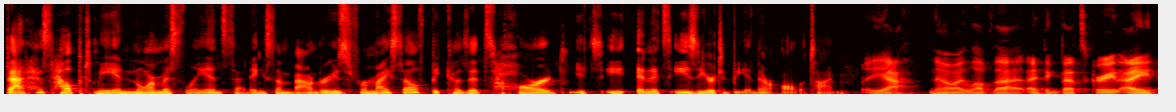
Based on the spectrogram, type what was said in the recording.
that has helped me enormously in setting some boundaries for myself because it's hard. It's e- and it's easier to be in there all the time. Yeah, no, I love that. I think that's great. I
